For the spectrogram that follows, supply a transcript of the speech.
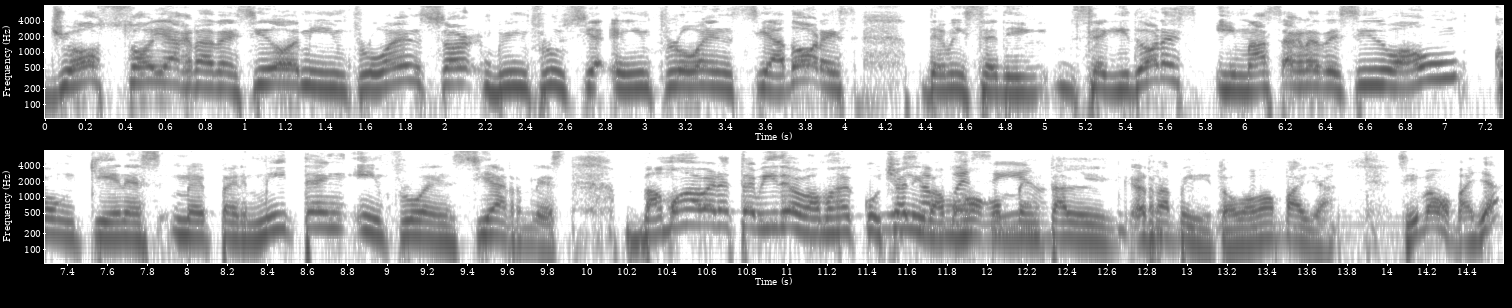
yo soy agradecido de mis influencer, mi influencia- influenciadores, de mis seguidores y más agradecido aún con quienes me permiten influenciarles. Vamos a ver este video, vamos a escuchar y, vamos poesía. a comentar rapidito. Vamos para allá. Sí, vamos para allá.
